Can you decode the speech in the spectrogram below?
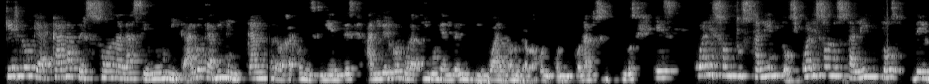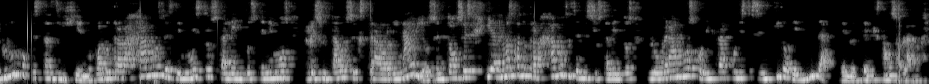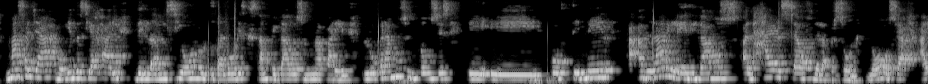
qué es lo que a cada persona la hace única, algo que a mí me encanta trabajar con mis clientes a nivel corporativo y a nivel individual cuando trabajo con, con altos ejecutivos, es cuáles son tus talentos y cuáles son los talentos del grupo que estás dirigiendo. Cuando trabajamos desde nuestros talentos tenemos resultados extraordinarios. Entonces, y además cuando trabajamos desde nuestros talentos logramos conectar con este sentido de vida del, que estamos hablando. Más allá, como bien decía Harry, de la misión o los valores que están pegados en una pared, logramos entonces eh, eh, obtener hablarle, digamos, al higher self de la persona, ¿no? O sea, a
